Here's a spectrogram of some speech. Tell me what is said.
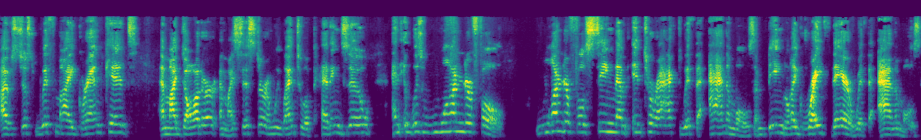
I was just with my grandkids and my daughter and my sister and we went to a petting zoo and it was wonderful. Wonderful seeing them interact with the animals and being like right there with the animals.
